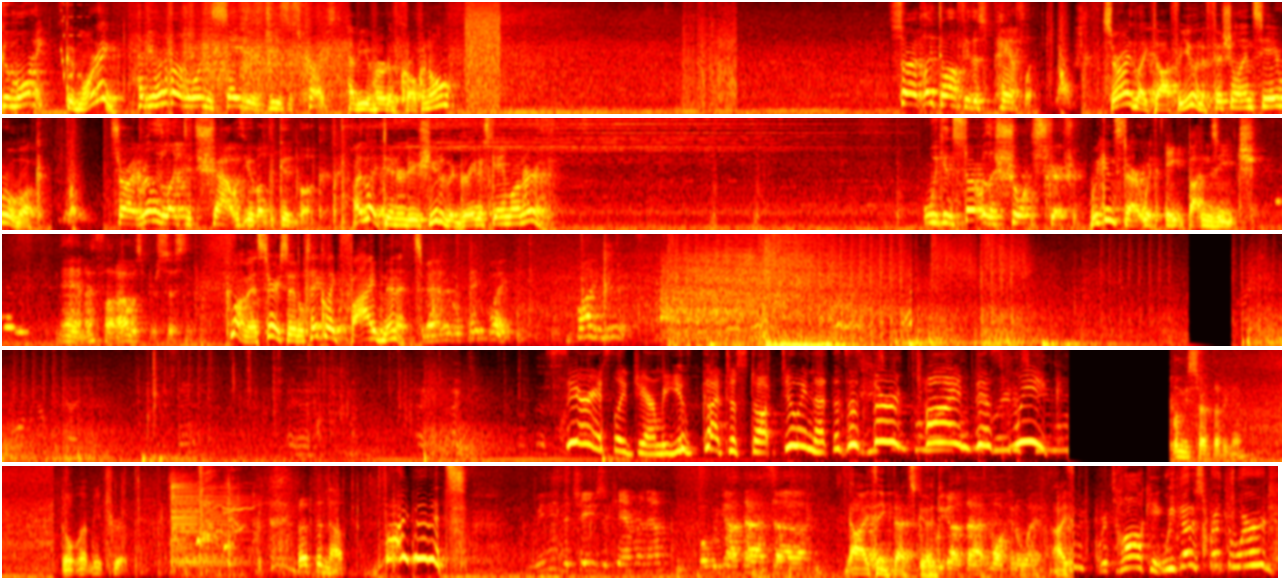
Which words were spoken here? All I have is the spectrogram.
Good morning. Good morning. Have you heard of our Lord and Savior, Jesus Christ? Have you heard of crokinole? Sir, I'd like to offer you this pamphlet. Sir, I'd like to offer you an official NCA rulebook. Sir, I'd really like to chat with you about the good book. I'd like to introduce you to the greatest game on earth. We can start with a short scripture. We can start with eight buttons each. Man, I thought I was persistent. Come on, man, seriously, it'll take like five minutes. Man, it'll take like five minutes. Seriously, Jeremy, you've got to stop doing that. That's the third time this week. Let me start that again. Don't let me trip. That's enough. Five minutes! We to change the camera now, but we got that. Uh, I think that's good. we got that walking away. I We're talking. We gotta spread the word.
